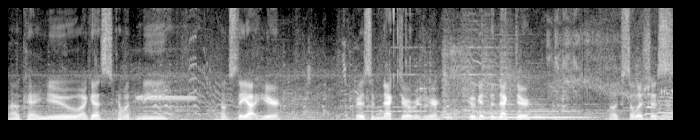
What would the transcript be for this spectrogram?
Okay, you, I guess, come with me. Don't stay out here. There's some nectar over here. Go get the nectar. That looks delicious.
